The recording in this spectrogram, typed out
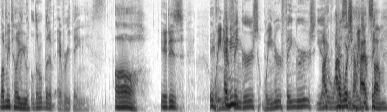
Let me tell you, a little bit of everything. oh, it is. Wiener fingers, wiener fingers. You I- ever I wanna wish I had some.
